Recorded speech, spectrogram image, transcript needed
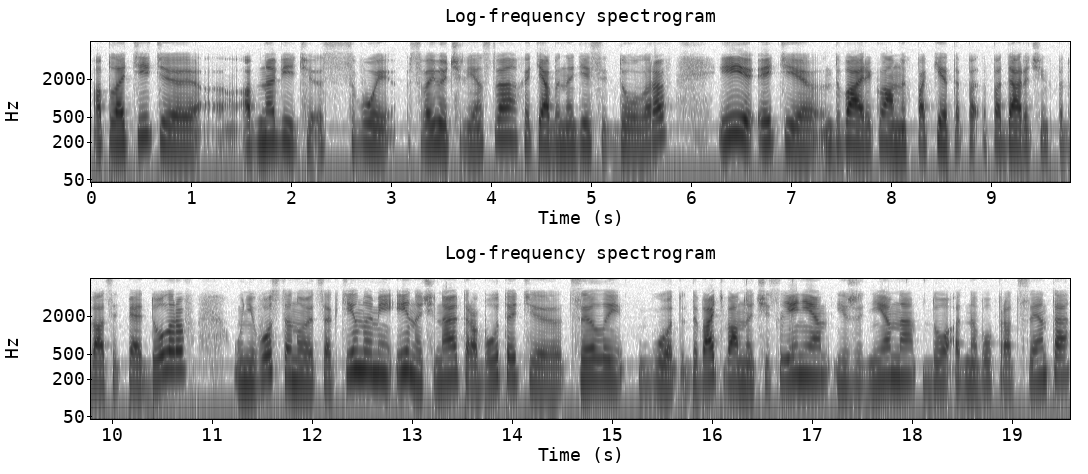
оплатить, э, обновить свой, свое членство хотя бы на 10 долларов. И эти два рекламных пакета подарочных по 25 долларов у него становятся активными и начинают работать э, целый год. Давать вам начисления ежедневно до 1%,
